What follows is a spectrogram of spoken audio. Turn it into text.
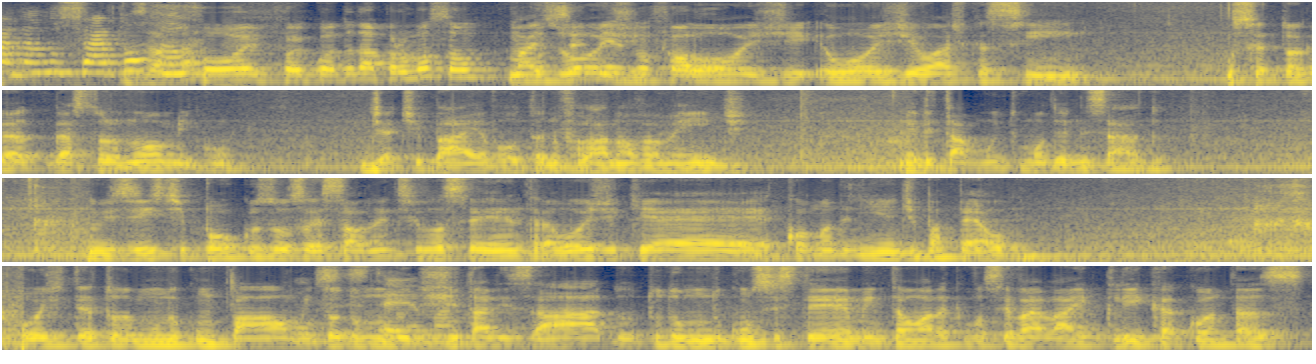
está dando certo ou não. Foi, foi quando da promoção. Mas Você hoje, mesmo falou. hoje, hoje eu acho que assim, o setor ga- gastronômico de Atibaia, voltando a falar novamente, ele está muito modernizado. Não existe poucos os restaurantes que você entra hoje que é comandinha de papel. Hoje tem todo mundo com palm, Com todo mundo sistema. digitalizado, todo mundo com sistema. Então, a hora que você vai lá e clica quantas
